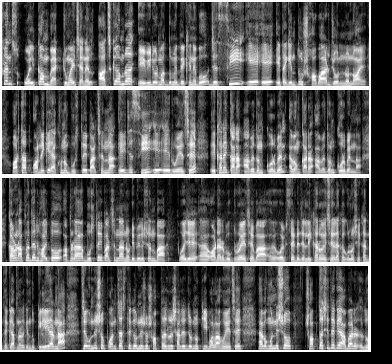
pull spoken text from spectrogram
Friends welcome back to my channel আজকে আমরা এই ভিডিওর মাধ্যমে দেখে নেব যে সিএএ এটা কিন্তু সবার জন্য নয়। অর্থাৎ অনেকে এখনও বুঝতেই পারছেন না এই যে সিএএ রয়েছে, এখানে কারা আবেদন করবেন এবং কারা আবেদন করবেন না। কারণ আপনাদের হয়তো, আপনারা বুঝতেই পারছেন না নোটিফিকেশন বা ওই যে অর্ডার বুক রয়েছে বা ওয়েবসাইটে যে লেখা রয়েছে লেখাগুলো, সেখান থেকে আপনারা কিন্তু ক্লিয়ার না যে উনিশশো পঞ্চাশ থেকে উনিশশো সালের জন্য কি বলা হয়েছে এবং উনিশশো থেকে আবার দু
